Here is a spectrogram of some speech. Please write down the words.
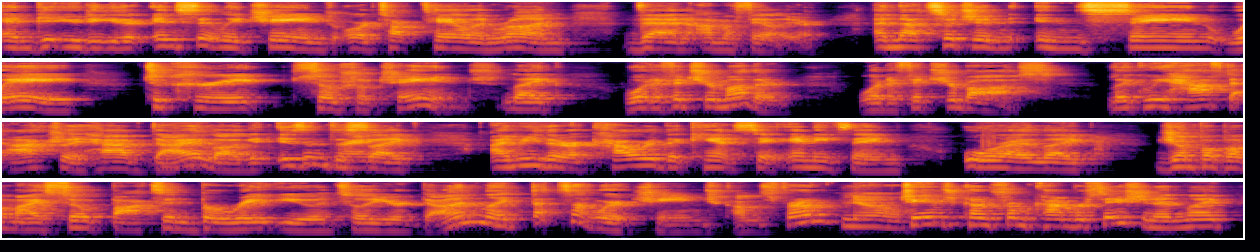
and get you to either instantly change or tuck tail and run, then I'm a failure. And that's such an insane way to create social change. Like, what if it's your mother? What if it's your boss? Like, we have to actually have dialogue. It isn't this Right. like, I'm either a coward that can't say anything or I like jump up on my soapbox and berate you until you're done. Like, that's not where change comes from. No. Change comes from conversation and like,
